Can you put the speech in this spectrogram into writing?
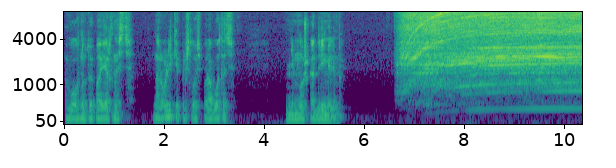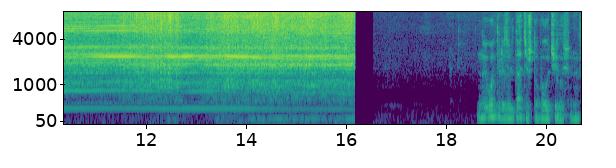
вогнутую поверхность на ролике, пришлось поработать немножко дримелем. Вот в результате что получилось у нас.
